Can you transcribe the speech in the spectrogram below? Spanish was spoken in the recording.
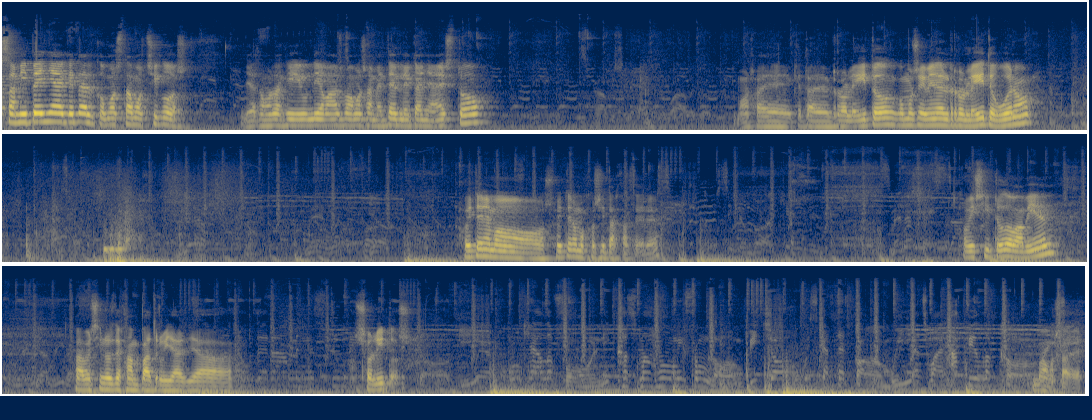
pasa mi peña? ¿Qué tal? ¿Cómo estamos chicos? Ya estamos aquí un día más, vamos a meterle caña a esto Vamos a ver qué tal el roleito, cómo se viene el roleito, bueno Hoy tenemos, hoy tenemos cositas que hacer, ¿eh? Hoy si todo va bien A ver si nos dejan patrullar ya Solitos Vamos a ver.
